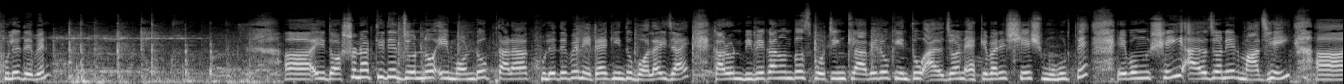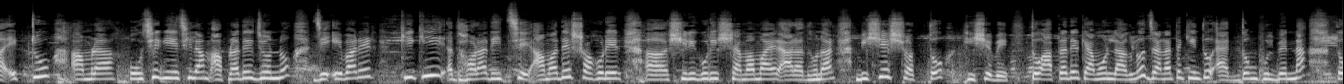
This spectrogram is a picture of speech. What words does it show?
খুলে দেবেন। এই দর্শনার্থীদের জন্য এই মণ্ডপ তারা খুলে দেবেন এটা কিন্তু বলাই যায়। কারণ বিবেকানন্দ স্পোর্টিং ক্লাবেরও কিন্তু আয়োজন একেবারে শেষ মুহূর্তে এবং সেই আয়োজনের মাঝেই একটু আমরা পৌঁছে গিয়েছিলাম আপনাদের জন্য যে এবারের কি কি ধরা দিচ্ছে আমাদের শহরের শিলিগুড়ির শ্যামা মায়ের আরাধনার বিশেষত্ব হিসেবে। তো আপনাদের কেমন লাগল জানাতে কিন্তু একদম ভুলবেন না। তো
